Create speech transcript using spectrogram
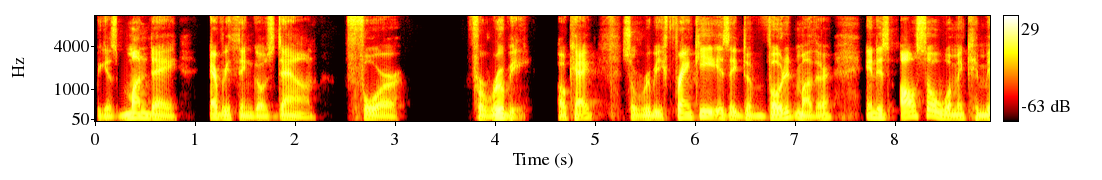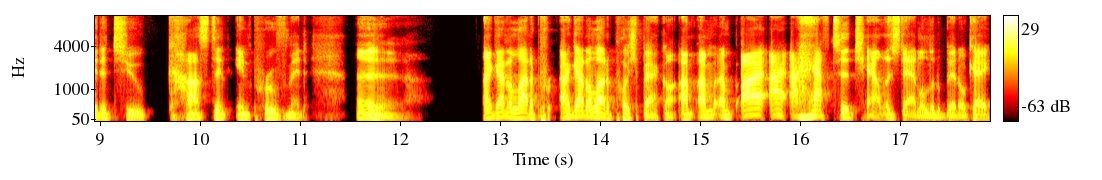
because monday everything goes down for for ruby okay so ruby Franke is a devoted mother and is also a woman committed to constant improvement Ugh. i got a lot of i got a lot of pushback on I'm, I'm, I'm i i have to challenge that a little bit okay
